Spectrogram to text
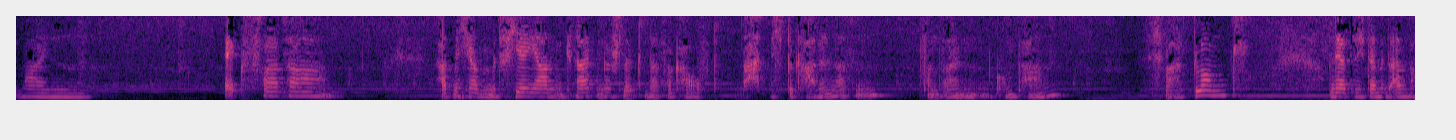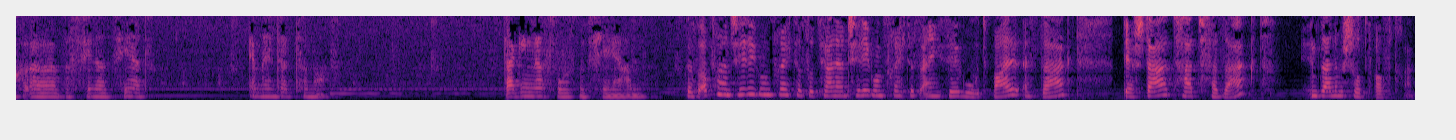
Mein Ex-Vater hat mich ja mit vier Jahren in Kneipen geschleppt und da verkauft. Er hat mich begraben lassen von seinen Kumpanen. Ich war halt blond und er hat sich damit einfach äh, was finanziert im Hinterzimmer. Da ging das los mit vier Jahren. Das Opferentschädigungsrecht, das soziale Entschädigungsrecht ist eigentlich sehr gut, weil es sagt, der Staat hat versagt in seinem Schutzauftrag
